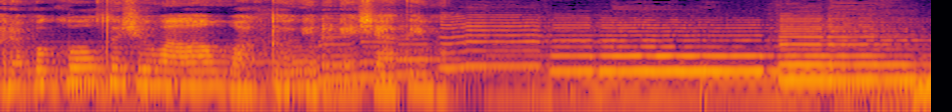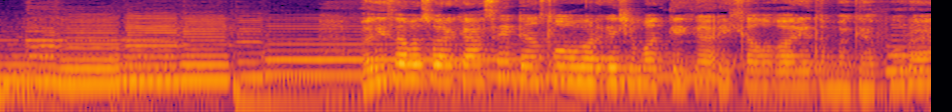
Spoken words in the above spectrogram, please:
pada pukul 7 malam waktu Indonesia Timur. Bagi sahabat suara kasih dan seluruh warga Jemaat GKI Kalvari Tembagapura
